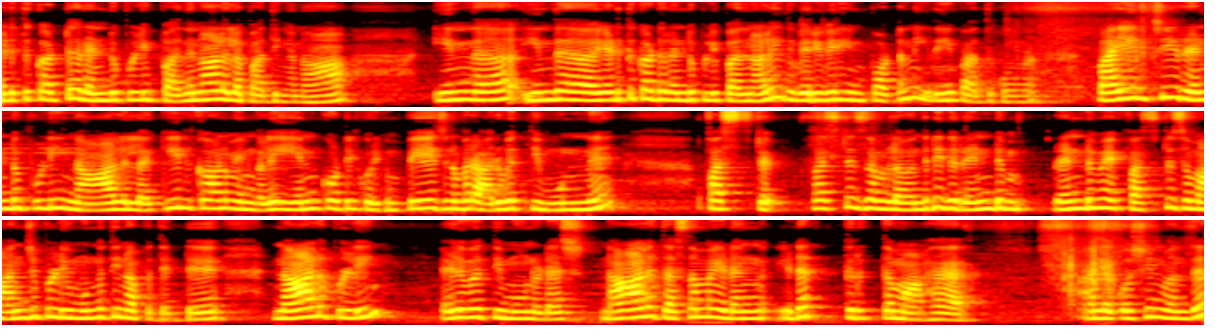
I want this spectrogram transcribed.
எடுத்துக்காட்டு ரெண்டு புள்ளி பதினாலில் பார்த்தீங்கன்னா இந்த இந்த எடுத்துக்காட்டு ரெண்டு புள்ளி பதினாலு இது வெரி வெரி இம்பார்ட்டன்ட் இதையும் பார்த்துக்கோங்க. பயிற்சி ரெண்டு புள்ளி நாலில் கீழ்காணும் எண்களை எண் கோட்டில் குறிக்கும். பேஜ் நம்பர் அறுபத்தி ஒன்று ஃபஸ்ட்டு ஃபஸ்ட்டு செம்மில் வந்துட்டு இது ரெண்டு ரெண்டுமே ஃபஸ்ட்டு செம் அஞ்சு புள்ளி முந்நூற்றி நாற்பத்தெட்டு நாலு புள்ளி எழுபத்தி மூணு டஷ் நாலு தசம இடங் இடத்திருத்தமாக. அந்த கொஷின் வந்து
